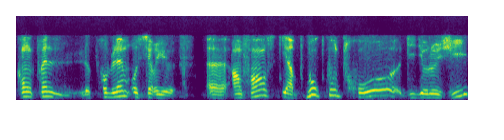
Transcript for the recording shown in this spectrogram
comprennent le problème au sérieux. Euh, en France, il y a beaucoup trop d'idéologie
